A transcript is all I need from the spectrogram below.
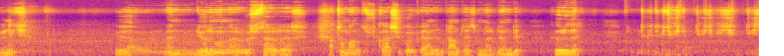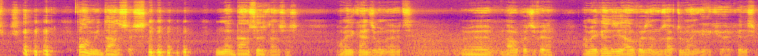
Dönek. Ya ben diyordum onlara Ruslar atom alıp karşı koy falan dedim. Tam tersi bunlar döndü. Kırdı. Tam bir dansöz. bunlar dansöz dansöz. Amerikancı bunlar evet. Ee, Avrupacı falan. Amerikancı Avrupacıdan uzak durman gerekiyor arkadaşım.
